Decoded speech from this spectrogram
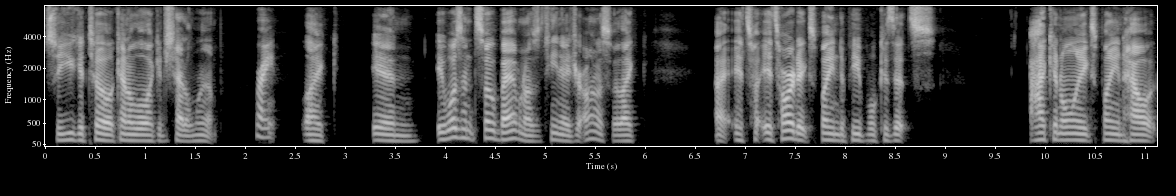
so you could tell it kind of looked like it just had a limp. Right. Like, and it wasn't so bad when I was a teenager. Honestly, like, I, it's it's hard to explain to people because it's I can only explain how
